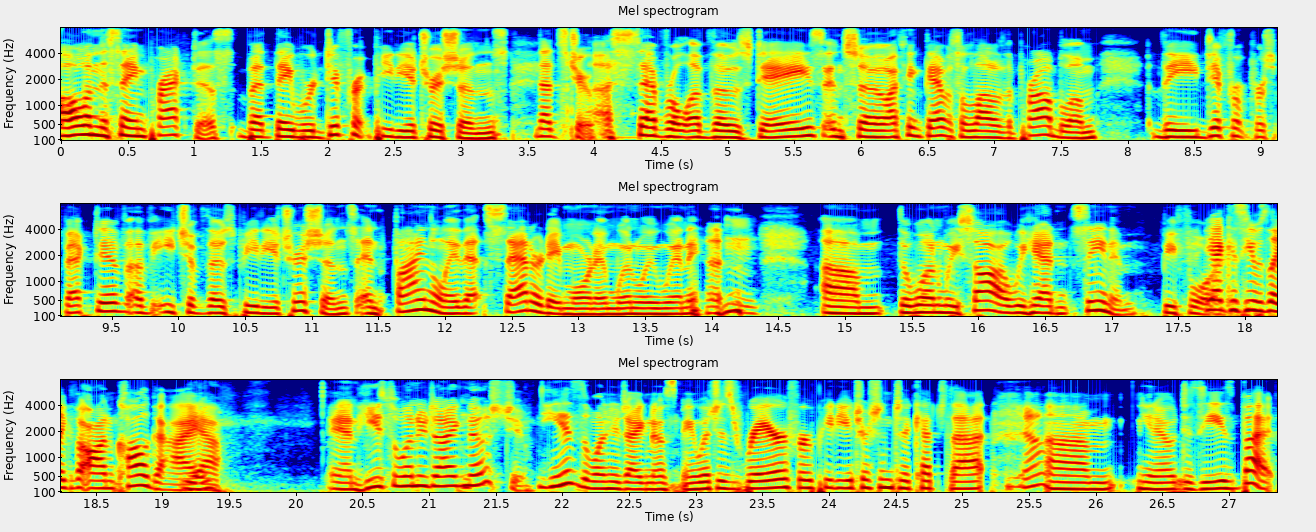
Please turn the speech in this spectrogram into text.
all in the same practice, but they were different pediatricians that's true. uh, several of those days. And so I think that was a lot of the problem the different perspective of each of those pediatricians. And finally, that Saturday morning when we went in, um, the one we saw, we hadn't seen him before. Yeah, because he was like the on-call guy. Yeah. And he's the one who diagnosed you. he is the one who diagnosed me, which is rare for a pediatrician to catch that, Yeah. um, you know, disease. But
